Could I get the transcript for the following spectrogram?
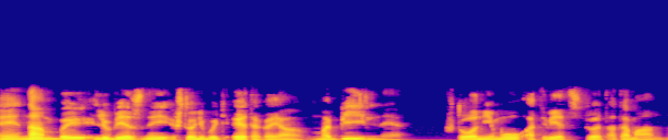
Э, нам бы, любезный, что-нибудь этакое, мобильное, в тон ему ответствует атаман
